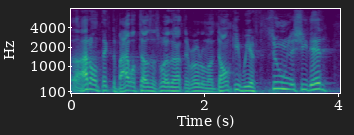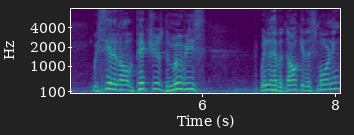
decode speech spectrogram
Uh, I don't think the Bible tells us whether or not they rode on a donkey. We assume that she did. We see it in all the pictures, the movies. We didn't have a donkey this morning.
